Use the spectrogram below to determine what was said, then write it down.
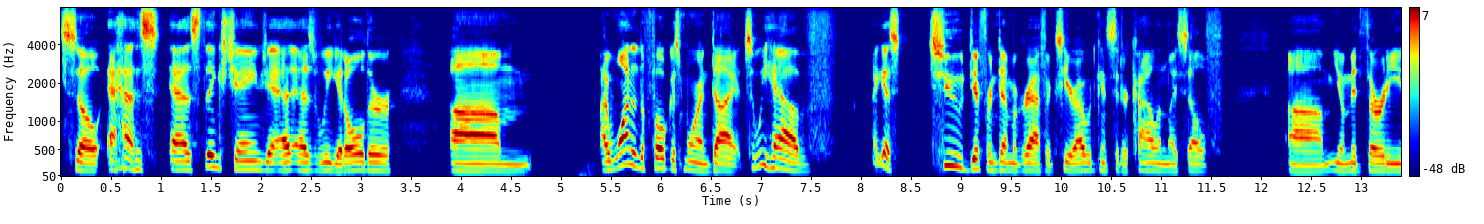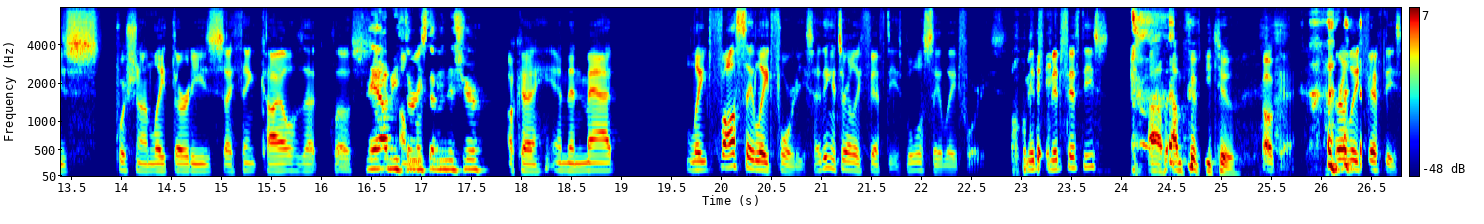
So as as things change, as, as we get older, um, I wanted to focus more on diet. So we have, I guess, two different demographics here. I would consider Kyle and myself, um, you know, mid thirties, pushing on late thirties. I think Kyle is that close? Yeah, I'll be thirty-seven this year. Okay, and then Matt, late. I'll say late forties. I think it's early fifties, but we'll say late forties, okay. mid mid fifties. Uh, I'm 52. okay, early 50s.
